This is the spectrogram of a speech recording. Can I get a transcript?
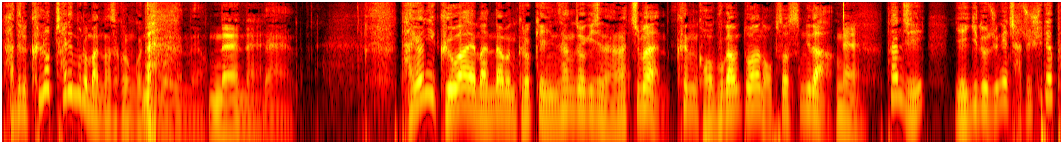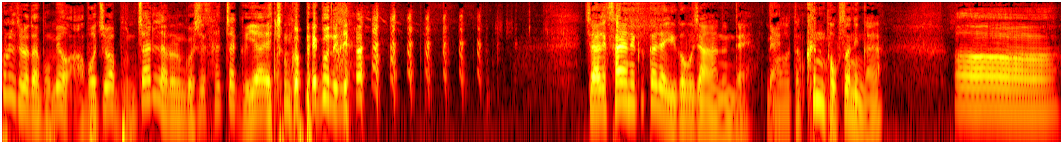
다들 클럽 차림으로 만나서 그런 건지 모르겠네요. 네네. 네. 당연히 그와의 만남은 그렇게 인상적이진 않았지만 큰 거부감 또한 없었습니다. 네. 단지 얘기 도중에 자주 휴대폰을 들여다보며 아버지와 문자를 나누는 것이 살짝 의아했던 것 빼고는요. 제가 아직 사연을 끝까지 읽어보지 않았는데 네. 어, 떤큰 복선인가요? 어,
